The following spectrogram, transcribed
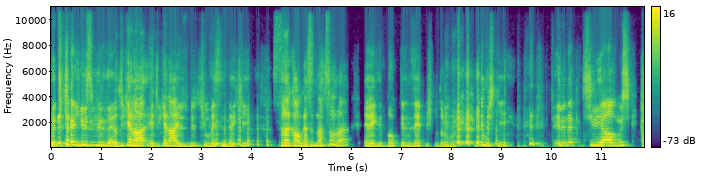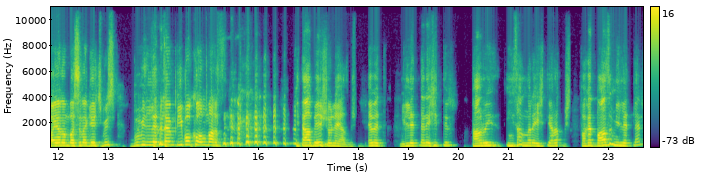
Ötüken 101'de. Ötüken, A, Ötüken A101 şubesindeki sıra kavgasından sonra eve gidip doktrinize etmiş bu durumu. Demiş ki Eline çiviyi almış. Kayanın başına geçmiş. Bu milletten bir bok olmaz. kitabeye şöyle yazmış. Evet milletler eşittir. Tanrı insanlara eşit yaratmış. Fakat bazı milletler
